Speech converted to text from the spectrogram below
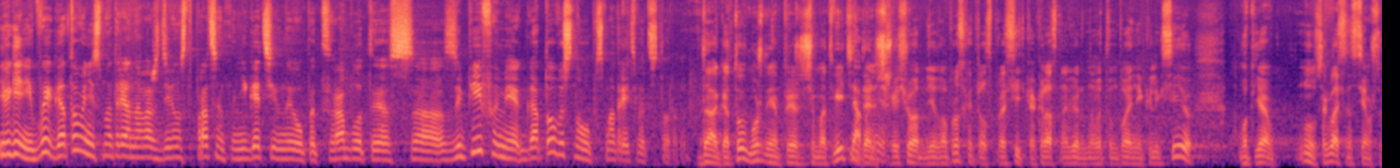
Евгений, вы готовы, несмотря на ваш 90% негативный опыт работы с запифами, готовы снова посмотреть в эту сторону? Да, готов. Можно я, прежде чем ответить да, дальше, конечно. еще один вопрос хотел спросить, как раз, наверное, в этом плане к Алексею. Вот я ну, согласен с тем, что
